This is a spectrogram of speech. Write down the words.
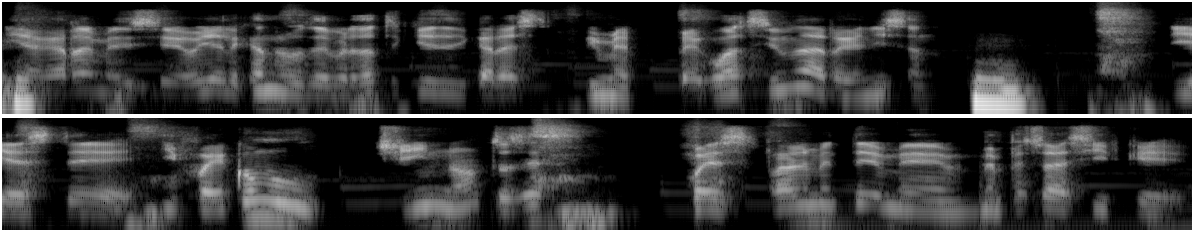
Y agarra y me dice, oye Alejandro, ¿de verdad te quieres dedicar a esto? Y me pegó así una regañiza, ¿no? Y este, y fue como chin, ¿no? Entonces, pues realmente me, me, empezó a decir que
